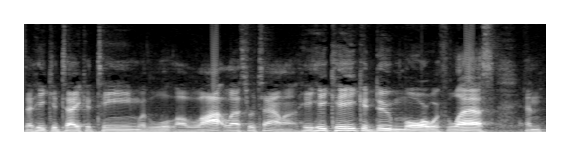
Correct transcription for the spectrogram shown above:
that he could take a team with a lot lesser talent. He, he, he could do more with less, and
